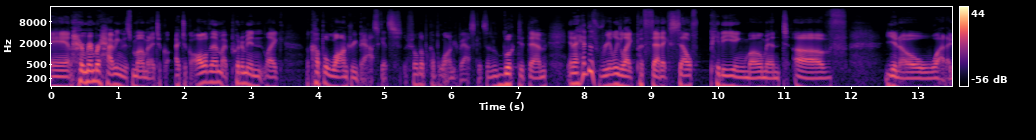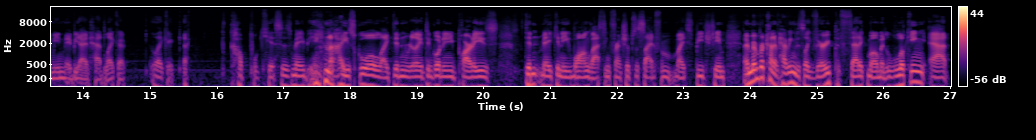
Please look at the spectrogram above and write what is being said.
And I remember having this moment. I took I took all of them. I put them in like a couple laundry baskets, filled up a couple laundry baskets and looked at them. And I had this really like pathetic self-pitying moment of you know what? I mean, maybe I'd had like a like a, a couple kisses maybe in high school like didn't really didn't go to any parties didn't make any long lasting friendships aside from my speech team. I remember kind of having this like very pathetic moment looking at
